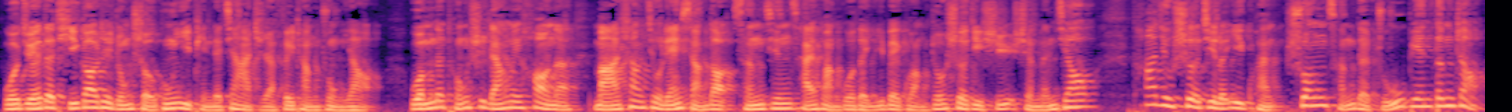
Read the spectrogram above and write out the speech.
我觉得提高这种手工艺品的价值啊非常重要。我们的同事梁伟浩呢，马上就联想到曾经采访过的一位广州设计师沈文娇，他就设计了一款双层的竹编灯罩，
